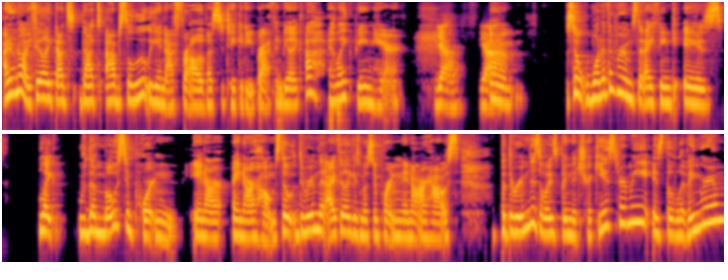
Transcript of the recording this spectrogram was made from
I don't know. I feel like that's, that's absolutely enough for all of us to take a deep breath and be like, ah, I like being here. Yeah. Yeah. Um, so one of the rooms that I think is like the most important in our in our homes. The, the room that i feel like is most important in our house. But the room that's always been the trickiest for me is the living room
